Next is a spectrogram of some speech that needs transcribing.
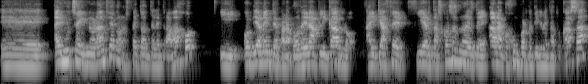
eh, hay mucha ignorancia con respecto al teletrabajo y obviamente para poder aplicarlo hay que hacer ciertas cosas, no es de, ala, cojo un portátil y vete a tu casa,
